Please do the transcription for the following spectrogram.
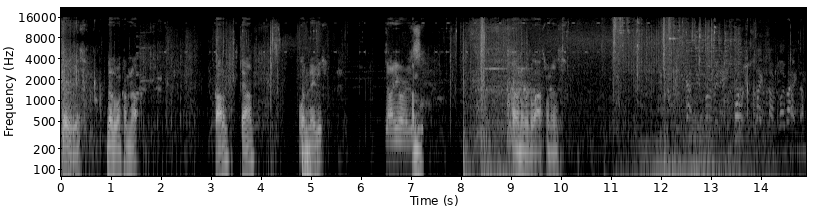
There he is. Another one coming up. Got him. Down. Eliminated. Is all yours. Um, I don't know where the last one is. Gas is moving in. New safe zone located.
